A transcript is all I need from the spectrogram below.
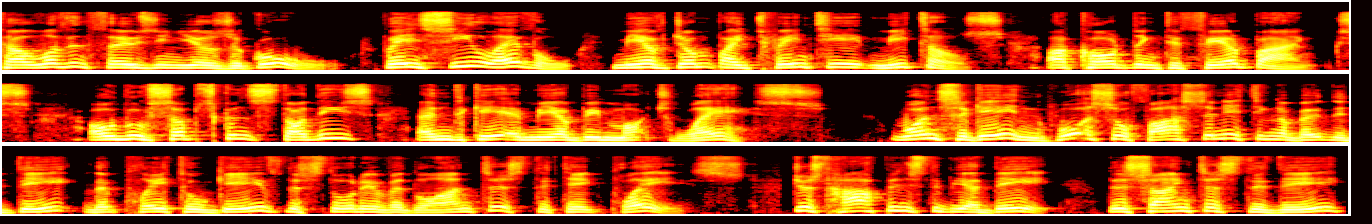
to 11,000 years ago, when sea level may have jumped by 28 metres according to Fairbanks, although subsequent studies indicate it may have been much less. Once again, what is so fascinating about the date that Plato gave the story of Atlantis to take place just happens to be a date that scientists today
